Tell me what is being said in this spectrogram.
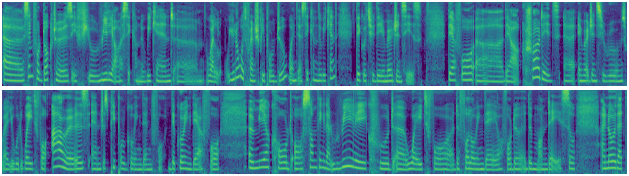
Uh, same for doctors. If you really are sick on the weekend, um, well, you know what French people do when they're sick on the weekend? They go to the emergencies. Therefore, uh, there are crowded uh, emergency rooms where you would wait for hours and just people going then for they're going there for a mere cold or something that really could uh, wait for the following day or for the the Monday. So I know that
